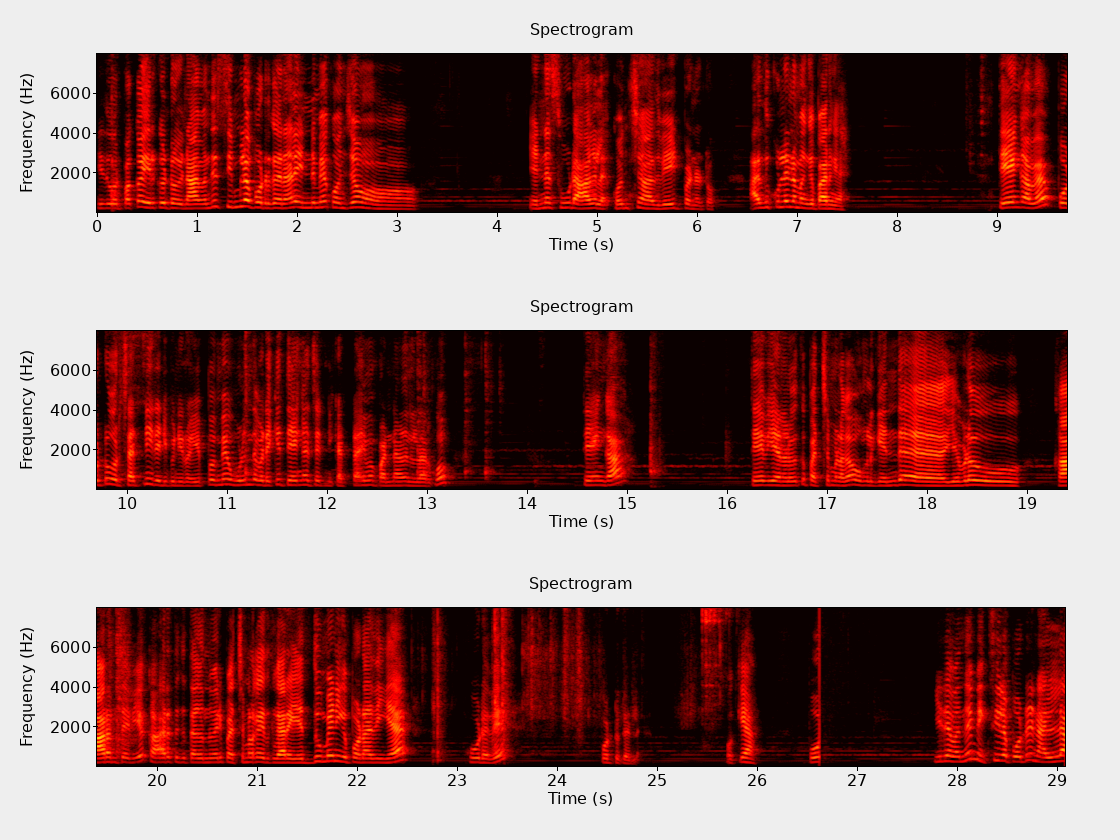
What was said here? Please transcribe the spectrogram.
இது ஒரு பக்கம் இருக்கட்டும். நான் வந்து சிம்மில் போட்டிருக்கிறதுனால இன்னுமே கொஞ்சம் எண்ணெய் சூடு ஆகலை கொஞ்சம் அது வெயிட் பண்ணட்டும். அதுக்குள்ளே நம்ம இங்கே பாருங்கள் தேங்காவை போட்டு ஒரு சட்னி ரெடி பண்ணிடுவோம் எப்போவுமே உளுந்த வடைக்கு தேங்காய் சட்னி கட்டாயமாக பண்ணால் நல்லாயிருக்கும் தேங்காய் தேவையான அளவுக்கு பச்சை மிளகாய். உங்களுக்கு எந்த எவ்வளோ காரம் தேவையோ காரத்துக்கு தகுந்த மாதிரி பச்சை மிளகாய். இதுக்கு வேறு எதுவுமே நீங்கள் போடாதீங்க. கூடவே பொட்டுக்கடலை. ஓகே போ இதை வந்து மிக்சியில் போட்டு நல்லா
